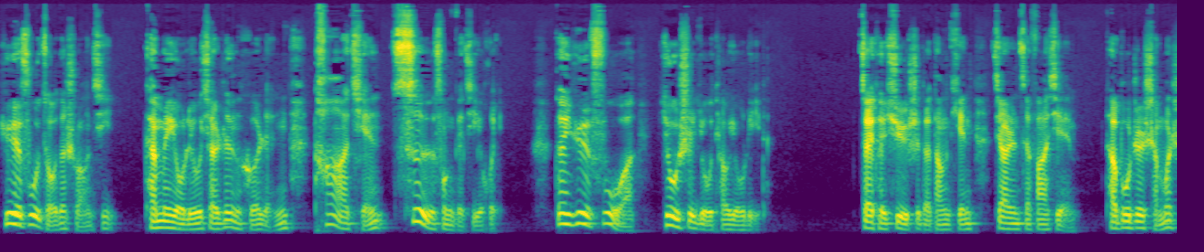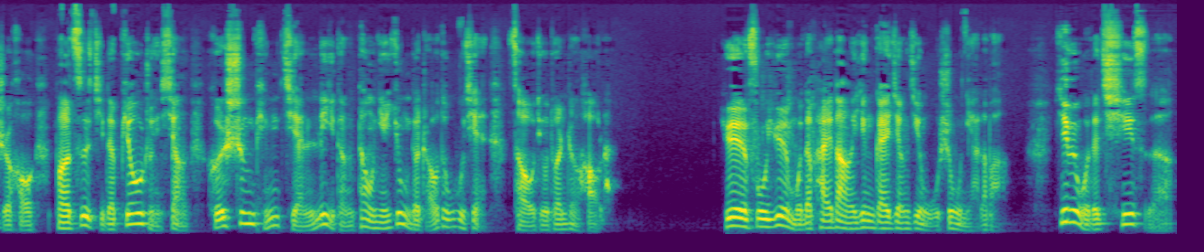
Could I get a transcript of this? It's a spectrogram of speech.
岳父走的爽气，他没有留下任何人踏前伺奉的机会，但岳父啊，又是有条有理的。在他去世的当天，家人才发现他不知什么时候把自己的标准像和生平简历等悼念用得着的物件早就端正好了。岳父岳母的拍档应该将近五十五年了吧？因为我的妻子啊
